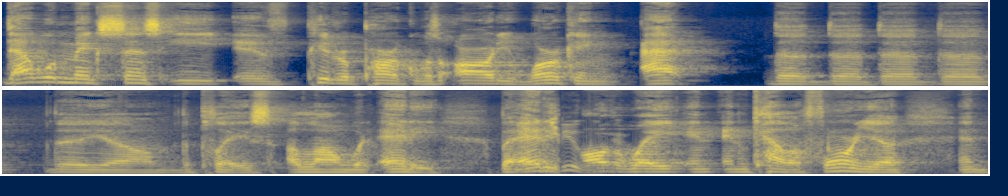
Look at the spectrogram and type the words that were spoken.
that would make sense E if Peter Parker was already working at the the the the the um the place along with Eddie. But Yeah, Eddie's you- all the way in, in California and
